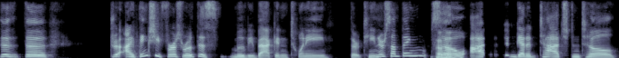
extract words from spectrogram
the the. I think she first wrote this movie back in 2013 or something. So Uh-huh. I didn't get attached until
